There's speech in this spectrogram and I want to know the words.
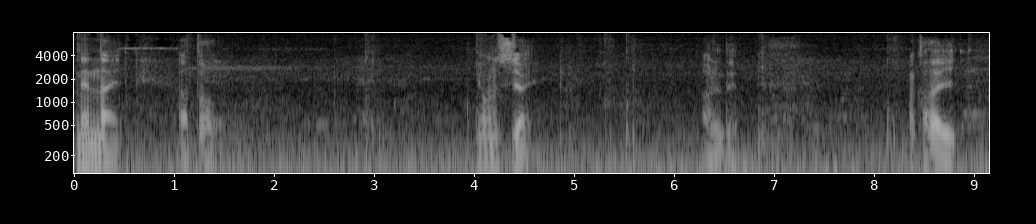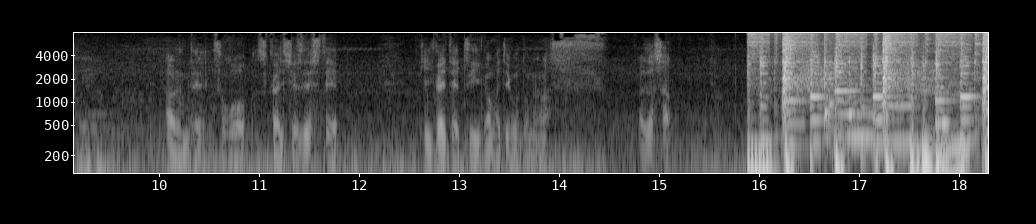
年内あと4試合あるんで、まあ、課題あるんでそこをしっかり修正して切り替えて次頑張っていこうと思います。ありがとうございました。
